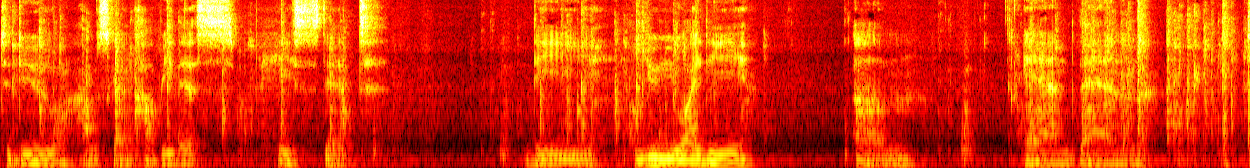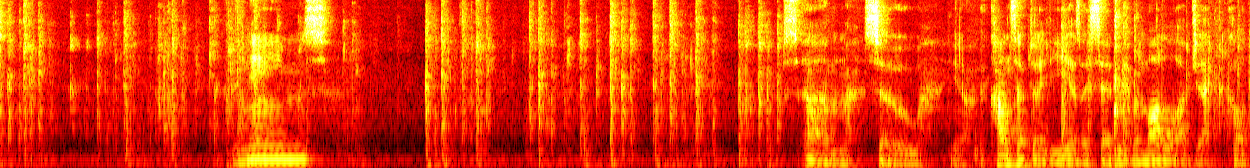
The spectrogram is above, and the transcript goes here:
to do, I'm just going to copy this, paste it, the UUID, um, and then the names, So, you know, the concept ID, as I said, we have a model object called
